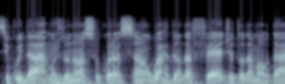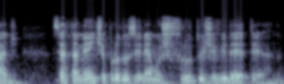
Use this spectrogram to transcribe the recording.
Se cuidarmos do nosso coração, guardando a fé de toda maldade, certamente produziremos frutos de vida eterna.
